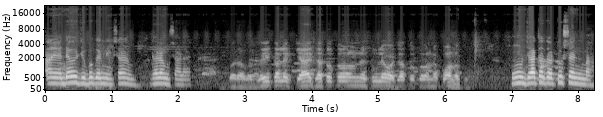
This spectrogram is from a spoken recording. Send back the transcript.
અહીંયા દેવજી ભગતની શરમ ધર્મશાળા. બરાબર. ગઈકાલે ક્યાં જતો તો અને શું લેવા જતો તો અને કોણ હતું? હું જતો હતો ટ્યુશનમાં.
